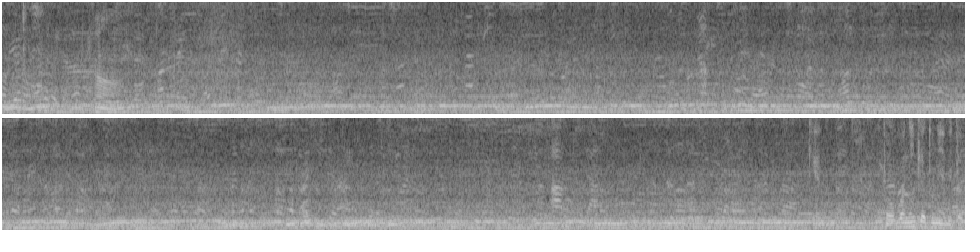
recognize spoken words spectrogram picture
अब यार रोमा में रहता है ना हाँ क्या तौबा नहीं किया तूने अभी तक?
